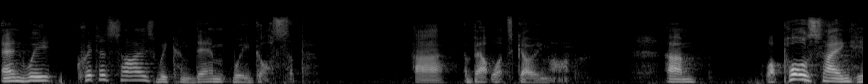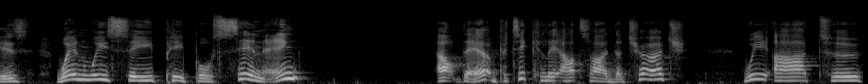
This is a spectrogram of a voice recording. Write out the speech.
And we criticize, we condemn, we gossip uh, about what's going on. Um, what Paul's saying is when we see people sinning out there, particularly outside the church, we are to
